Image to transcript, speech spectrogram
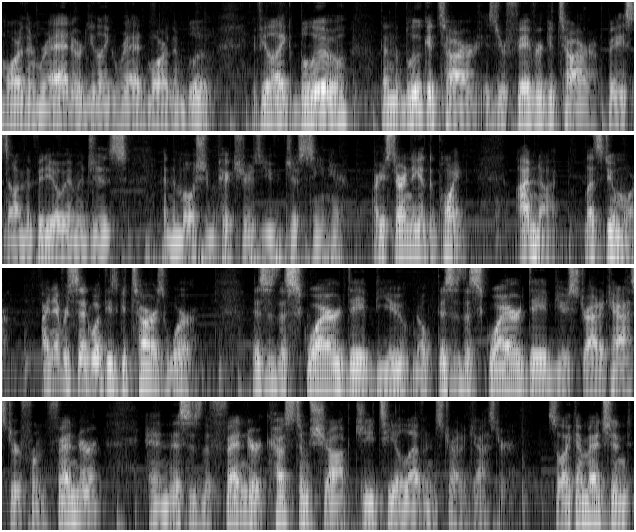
more than red or do you like red more than blue? If you like blue, then the blue guitar is your favorite guitar based on the video images and the motion pictures you've just seen here. Are you starting to get the point? I'm not. Let's do more. I never said what these guitars were. This is the Squier Debut, nope, this is the Squier Debut Stratocaster from Fender, and this is the Fender Custom Shop GT11 Stratocaster. So like I mentioned,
